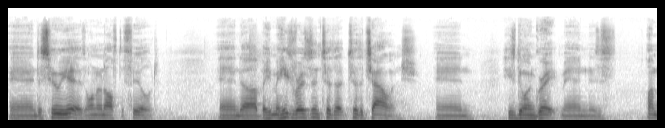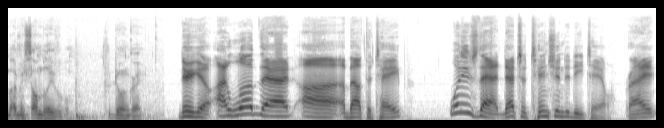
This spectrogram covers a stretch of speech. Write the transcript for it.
and just who he is on and off the field. And uh, but he, he's risen to the to the challenge, and he's doing great, man. It's, I mean, it's unbelievable. Doing great. There you go. I love that uh, about the tape. What is that? That's attention to detail, right?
